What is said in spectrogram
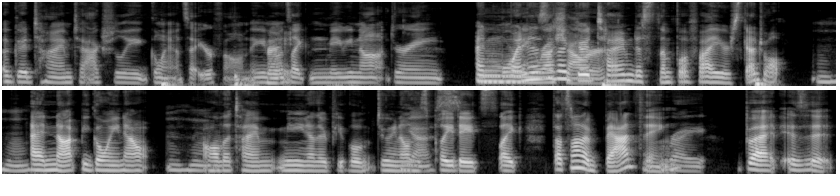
a good time to actually glance at your phone? You know, Right. it's like maybe not during and when is it a good time to simplify your schedule Mhm, and not be going out mhm. all the time meeting other people doing all these play dates like that's not a bad thing right. but is it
